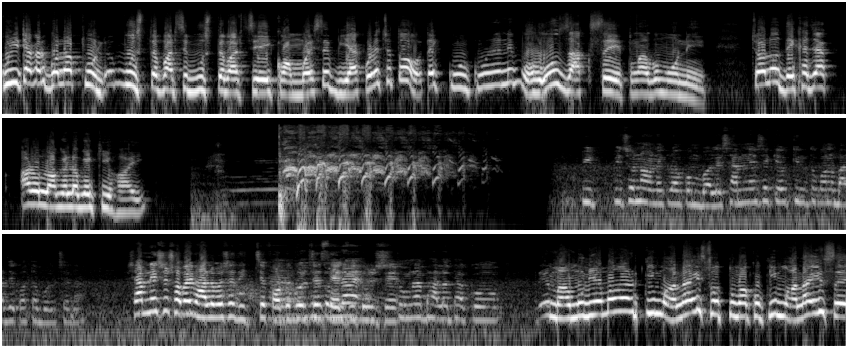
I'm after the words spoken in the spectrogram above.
কুড়ি টাকার গোলাপ ফুল। বুঝতে পারছি বুঝতে পারছি, এই কম বয়সে বিয়া করেছ তো, তাই কুরকুরে নিয়ে বহু জাগছে তোমার গো মনে। চলো, দেখা যাক আরও লগে লগে কি হয়। পিছনে অনেক রকম বলে। সামনে এসে কেউ কিন্তু কোনো বাজে কথা বলছে না। সামনে এসে সবাই ভালোবাসা দিচ্ছে ফটো তুলছে সেলফি তুলছে। তোমরা ভালো থাকো। আরে মামুনি আমার কি মানাইছো তোমাকে? কি মানাইছে?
